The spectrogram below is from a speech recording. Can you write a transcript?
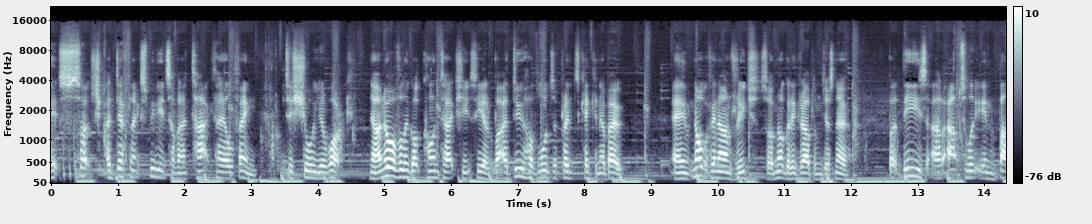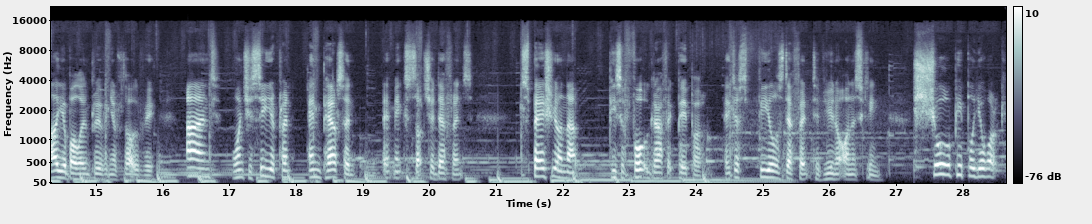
it's such a different experience having a tactile thing to show your work. Now I know I've only got contact sheets here, but I do have loads of prints kicking about. Um, not within arm's reach, so I'm not going to grab them just now. But these are absolutely invaluable in improving your photography. And once you see your print in person, it makes such a difference. Especially on that piece of photographic paper. It just feels different to viewing it on a screen. Show people your work.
